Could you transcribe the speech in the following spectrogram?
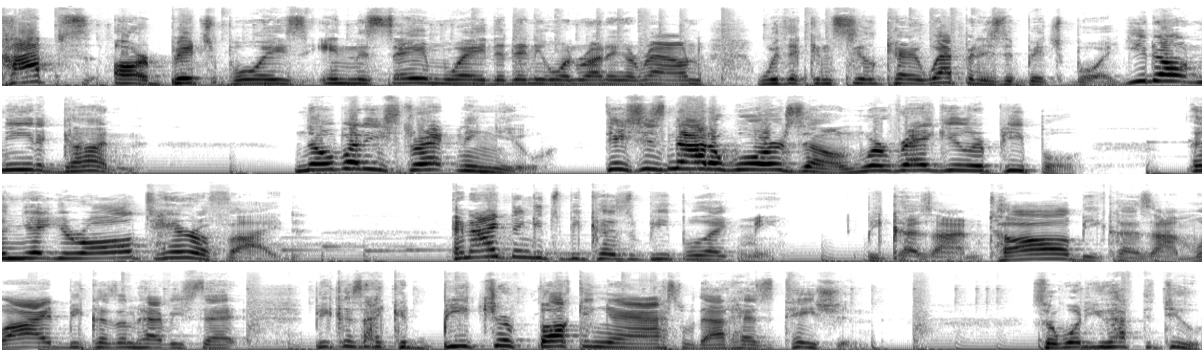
Cops are bitch boys in the same way that anyone running around with a concealed carry weapon is a bitch boy. You don't need a gun. Nobody's threatening you. This is not a war zone. We're regular people. And yet you're all terrified. And I think it's because of people like me. Because I'm tall, because I'm wide, because I'm heavy set, because I could beat your fucking ass without hesitation. So, what do you have to do?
